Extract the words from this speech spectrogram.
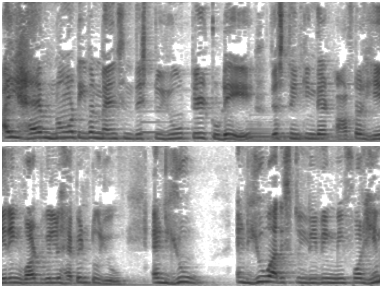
I have not even mentioned this to you till today, just thinking that after hearing what will happen to you, and you, and you are still leaving me for him.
